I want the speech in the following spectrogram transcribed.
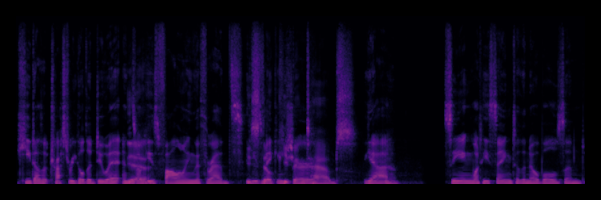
he doesn't trust Regal to do it. And so he's following the threads. he's, still making keeping sure. tabs. yeah. Yeah. Seeing what he's saying to the nobles and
